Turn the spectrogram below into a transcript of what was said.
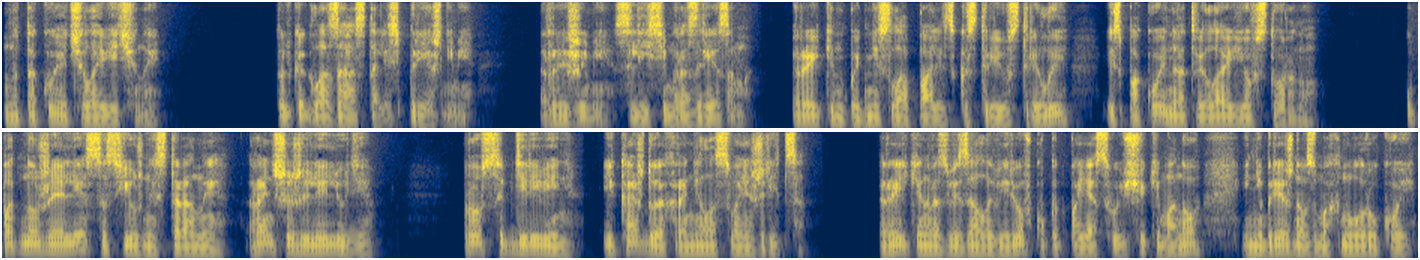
но такой очеловеченный. Только глаза остались прежними, рыжими, с лисим разрезом. Рейкин поднесла палец к острию стрелы и спокойно отвела ее в сторону. У подножия леса с южной стороны раньше жили люди. Россыпь деревень, и каждую охраняла своя жрица. Рейкин развязала веревку, подпоясывающую кимоно, и небрежно взмахнула рукой.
